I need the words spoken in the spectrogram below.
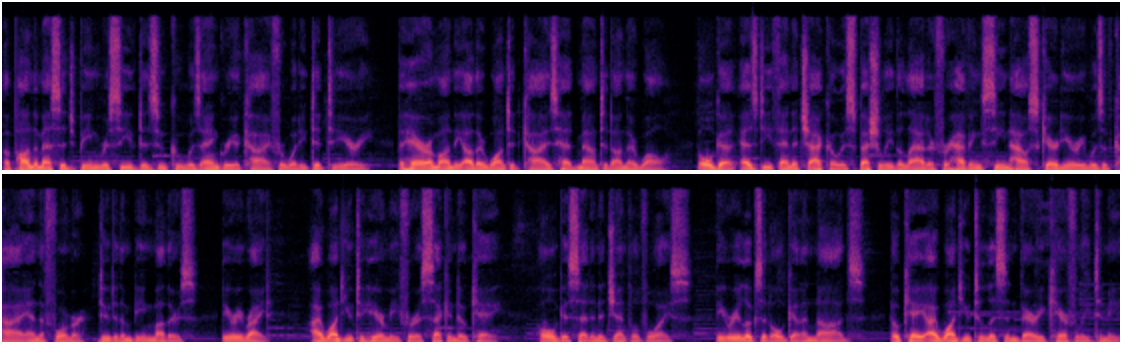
Upon the message being received Izuku was angry at Kai for what he did to Eri. The harem on the other wanted Kai's head mounted on their wall. Olga, Esdeath and Ichako especially the latter for having seen how scared Eri was of Kai and the former, due to them being mothers. Eri right. I want you to hear me for a second okay? Olga said in a gentle voice. Eri looks at Olga and nods. Okay I want you to listen very carefully to me.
